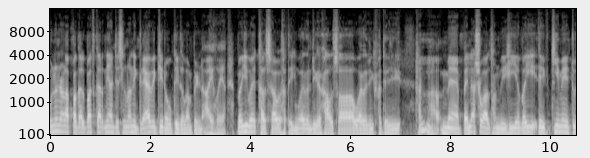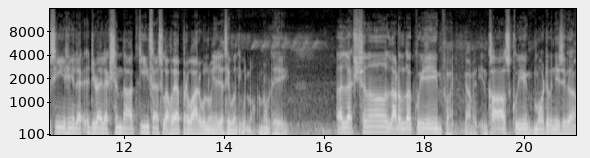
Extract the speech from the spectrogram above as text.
ਉਹਨਾਂ ਨਾਲ ਆਪਾਂ ਗੱਲਬਾਤ ਕਰਦੇ ਹਾਂ ਜਿਸ ਅਸੀਂ ਉਹਨਾਂ ਦੇ ਗ੍ਰਹਿ ਵਿਖੇ ਰੋਕੇ ਕਲਾਂ ਪਿੰਡ ਆਏ ਹੋਏ ਆ ਬਾਈ ਜੀ ਬਾਈ ਖਾਲਸਾ ਵਾਹਿ ਫਤਿਹ। ਵਾਹਿਗੁਰੂ ਜੀ ਕਾ ਖਾਲਸਾ ਵਾਹਿਗੁਰੂ ਜੀ ਕੀ ਫਤਿਹ ਜੀ। ਮੈਂ ਪਹਿਲਾ ਸਵਾਲ ਤੁਹਾਨੂੰ ਇਹੀ ਹੈ ਬਾਈ ਕਿਵੇਂ ਤੁਸੀਂ ਇਹ ਜਿਹੜਾ ਇਲੈਕਸ਼ਨ ਦਾ ਕੀ ਫੈਸਲਾ ਹੋਇਆ ਪਰਿਵਾਰ ਵੱਲੋਂ ਜਾਂ ਜਥੇਬੰਦੀ ਵੱਲੋਂ? ਇਲੈਕਸ਼ਨ ਲੜਨ ਦਾ ਕੋਈ ਖਾਸ ਕੋਈ ਮੋਟਿਵ ਨਹੀਂ ਸੀਗਾ।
